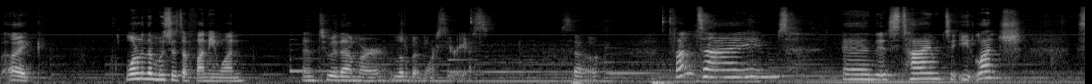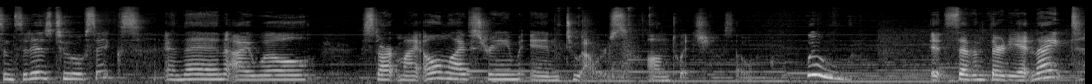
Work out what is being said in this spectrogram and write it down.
Like, one of them was just a funny one, and two of them are a little bit more serious. So, fun times! And it's time to eat lunch since it is 2.06, and then I will start my own live stream in two hours on Twitch. So, woo! It's 7.30 at night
